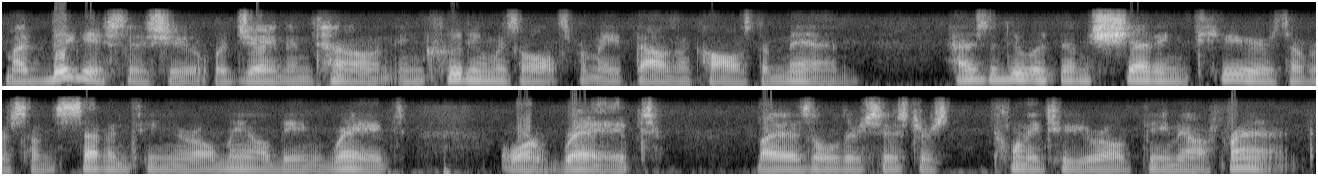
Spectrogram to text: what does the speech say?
My biggest issue with Tjaden and Tone, including results from 8,000 calls to men, has to do with them shedding tears over some 17-year-old male being raped, or raped, by his older sister's 22-year-old female friend.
